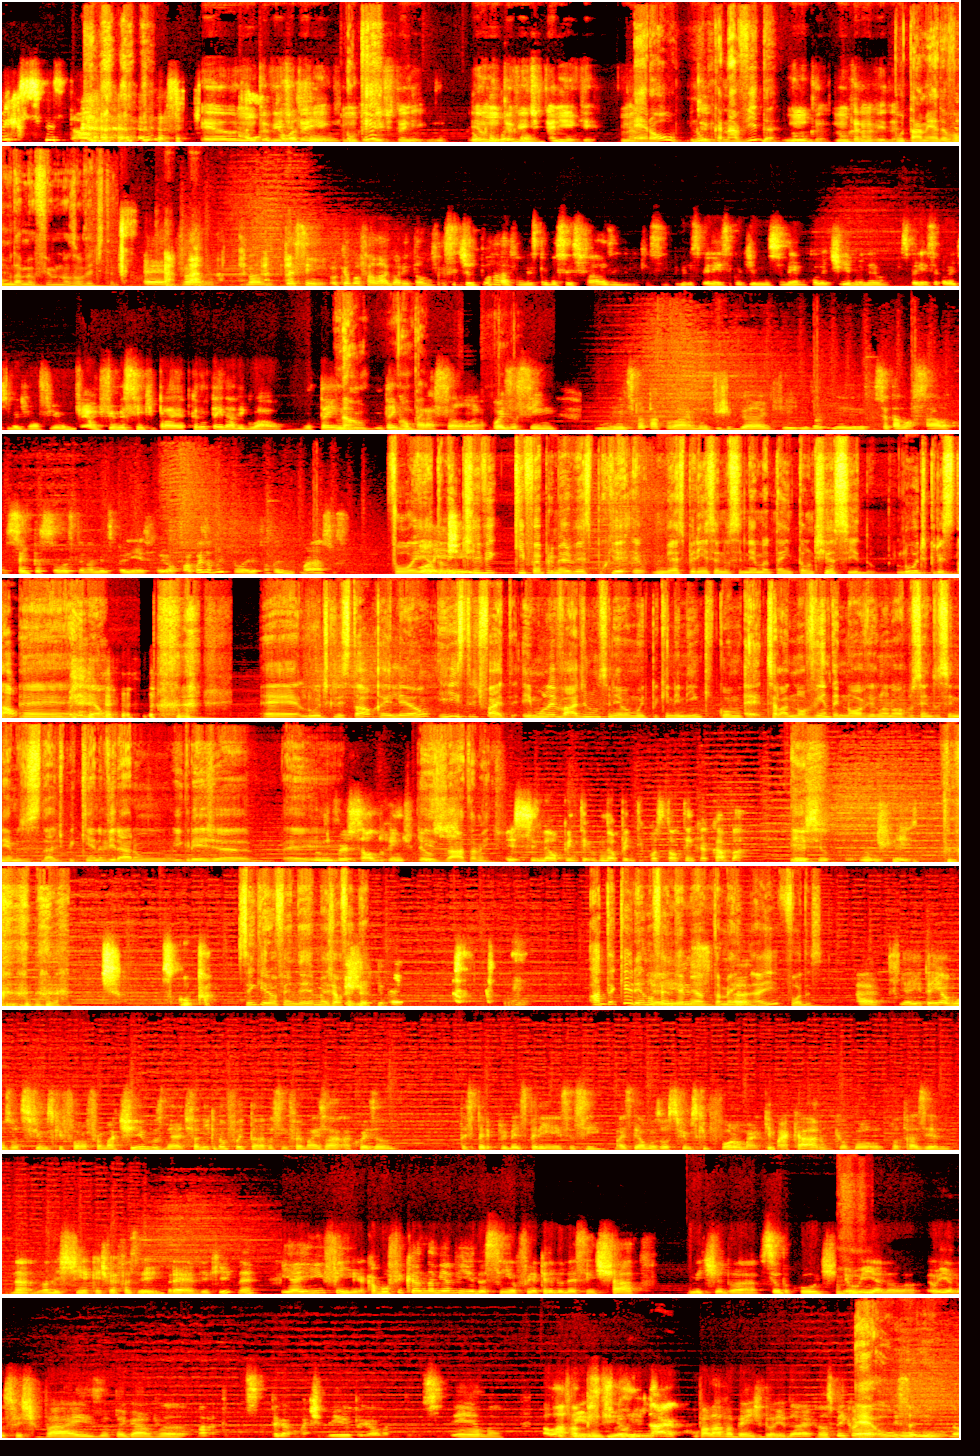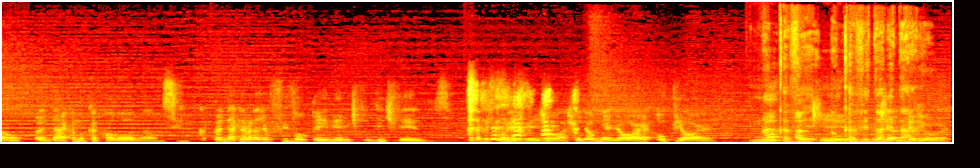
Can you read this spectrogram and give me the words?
Eu nunca vi Então, Titanic. assim, nunca o vi Titanic. eu nunca vi Titanic. Não, Herol? Nunca na vida? nunca, nunca na vida. Puta merda, eu vou mudar meu filme, nós vamos ver Titanic. É, vamos, vamos. Porque assim, o que eu vou falar agora então não faz sentido pro Rafa, mas pra vocês fazem, né? Que assim, a primeira experiência que eu tive no cinema coletiva, né? Uma experiência coletiva de um filme. É um filme assim que pra época não tem nada igual. Não tem, Não, não, tem não comparação. É uma coisa assim, muito espetacular, muito gigante. E, e você tá numa sala com 100 pessoas tendo a mesma experiência. Foi, foi uma coisa muito doida, foi uma coisa muito massa. assim. Foi, eu também tive, que foi a primeira vez, porque eu- minha experiência no cinema até então tinha sido Lua de Cristal, é, Rei Leão, é, Lua de Cristal, Rei Leão e Street Fighter. Em Monlevade, num cinema muito pequenininho, que como, é, sei lá, 99,9% dos cinemas de cidade pequena viraram igreja... é, Universal do Reino de Deus. Exatamente. Esse neopente... neopentecostal tem que acabar. Esse Isso. o, o, é isso. Desculpa. Sem querer ofender, mas já ofendeu. Até querendo E é ofender isso. mesmo também. Ah. Aí, foda-se. É, e aí tem alguns outros filmes que foram formativos, né? Titanic não foi tanto, assim, foi mais a, a coisa da experi- primeira experiência, assim. Mas tem alguns outros filmes que foram, mar- que marcaram, que eu vou, vou trazer na, numa listinha que a gente vai fazer em breve aqui, né? E aí, enfim, acabou ficando na minha vida, assim. Eu fui aquele adolescente chato, metido a pseudocult. Eu ia no, eu ia nos festivais, eu pegava maratonas, pegava matinê, eu pegava maratona de cinema. Falava bem de Donnie Darko. Falava bem de Donnie Darko. Não, se bem que eu É, era, o- isso aí, não. Donnie Darko nunca colou, não, assim. Donnie Darko, na verdade, eu fui e voltei nele, tipo, 20 vezes. Cada vez que eu revejo, eu acho ele o melhor ou pior. Nunca vi, que- nunca vi Donnie Darko. anterior.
